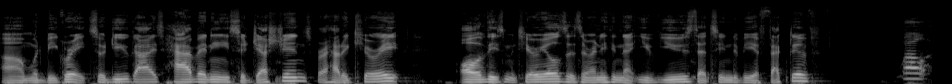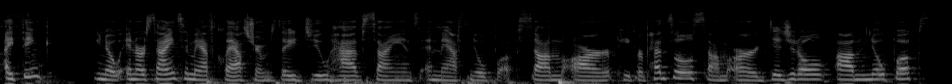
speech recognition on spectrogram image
um, would be great. So do you guys have any suggestions for how to curate all of these materials? Is there anything that you've used that seemed to be effective? Well, I think, you know, in our science and math classrooms, they do have science and math notebooks. Some are paper pencils, some are digital um, notebooks.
